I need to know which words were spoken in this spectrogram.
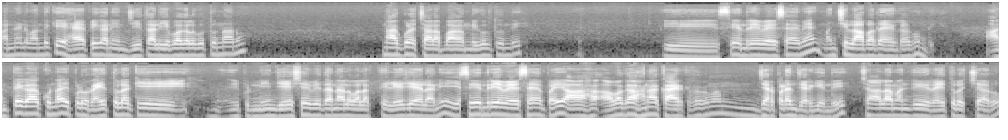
పన్నెండు మందికి హ్యాపీగా నేను జీతాలు ఇవ్వగలుగుతున్నాను. నాకు కూడా చాలా బాగా మిగులుతుంది. ఈ సేంద్రియ వ్యవసాయమే మంచి లాభదాయకంగా ఉంది. అంతేకాకుండా ఇప్పుడు రైతులకి ఇప్పుడు నేను చేసే విధానాలు వాళ్ళకి తెలియజేయాలని సేంద్రియ వ్యవసాయంపై అవగాహన కార్యక్రమం జరపడం జరిగింది. చాలామంది రైతులు వచ్చారు.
